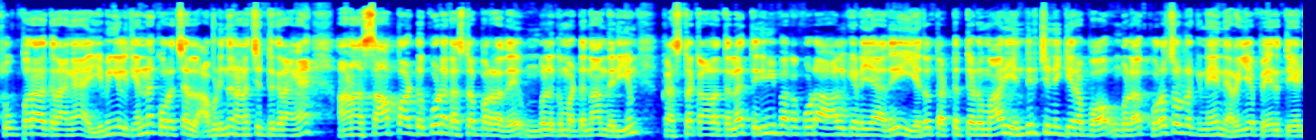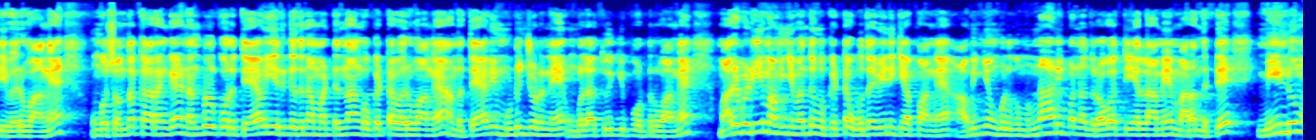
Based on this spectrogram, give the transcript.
சூப்பராக இருக்கிறாங்க இவங்களுக்கு என்ன குறைச்சல் அப்படின்னு தான் நினச்சிட்டு இருக்கிறாங்க. ஆனால் சாப்பாட்டு கூட கஷ்டப்படுறது உங்களுக்கு மட்டும்தான் தெரியும். கஷ்ட காலத்தில் திரும்பி பார்க்க கூட ஆள் கிடையாது. ஏதோ தட்டு தடு மாதிரி எந்திரிச்சு நிற்கிறப்போ உங்களை குறை சொல்கிறதுக்குனே நிறைய பேர் தேடி வருவாங்க. உங்கள் சொந்தக்காரங்க நண்பர்களுக்கு ஒரு தேவை இருக்குதுன்னா மட்டும்தான் உங்ககிட்ட வருவாங்க. அந்த தேவை முடிஞ்ச உடனே உங்களை தூக்கி போட்டுருவாங்க. மறுபடியும் அவங்க வந்து உங்ககிட்ட உதவின்னு கேட்பாங்க. அவங்க உங்களுக்கு முன்னாடி பண்ண துரோகத்தை எல்லாமே மறந்துட்டு மீண்டும்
